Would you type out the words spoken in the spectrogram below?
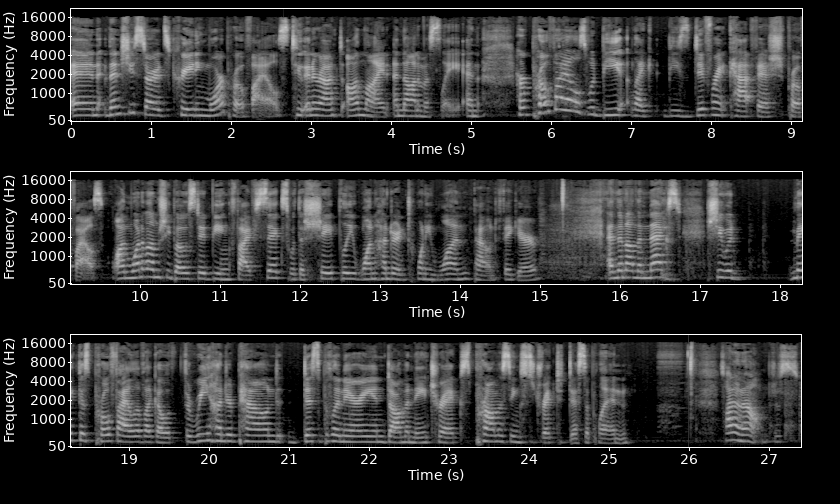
and then she starts creating more profiles to interact online anonymously. And her profiles would be like these different catfish profiles. On one of them, she boasted being 5'6 with a shapely 121 pound figure. And then on the next, she would make this profile of like a 300 pound disciplinarian dominatrix promising strict discipline. So I don't know, just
